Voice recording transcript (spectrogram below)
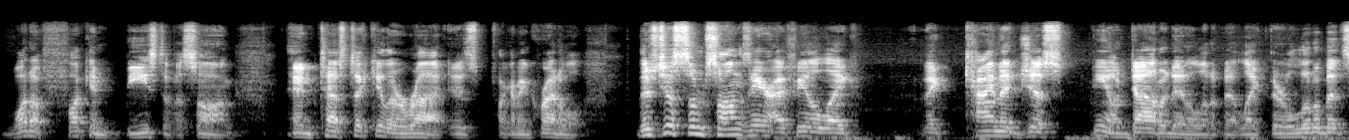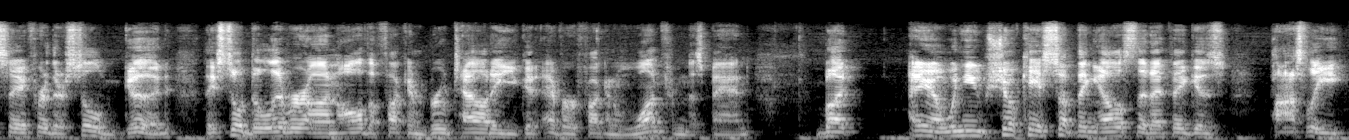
What a fucking beast of a song. And Testicular Rot is fucking incredible. There's just some songs in here I feel like they kind of just, you know, doubted it in a little bit. Like they're a little bit safer. They're still good. They still deliver on all the fucking brutality you could ever fucking want from this band. But, you know, when you showcase something else that I think is possibly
